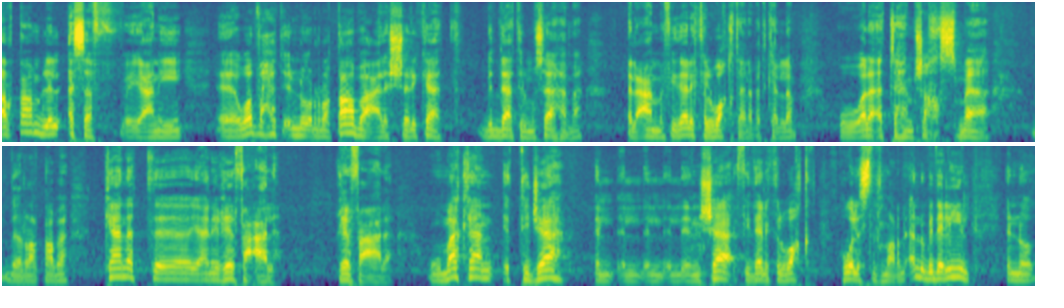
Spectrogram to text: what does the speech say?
أرقام للأسف يعني آه، وضحت إنه الرقابة على الشركات بالذات المساهمة العامة في ذلك الوقت أنا بتكلم ولا أتهم شخص ما بالرقابة. كانت آه، يعني غير فعالة غير فعالة. وما كان اتجاه ال ال ال الإنشاء في ذلك الوقت هو الاستثمار لأنه بدليل إنه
